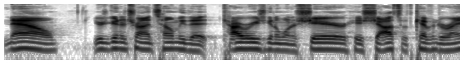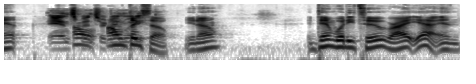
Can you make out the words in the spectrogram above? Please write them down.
now you're going to try and tell me that Kyrie's going to want to share his shots with Kevin Durant? And I don't, Spencer I don't think so. You know, Dinwiddie too, right? Yeah, and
